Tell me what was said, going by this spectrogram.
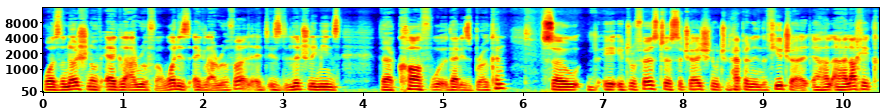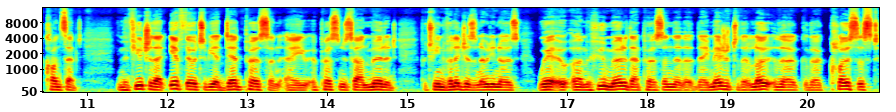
was the notion of Egla Arufa. What is Egla Arufa? It is, literally means the calf that is broken. So it refers to a situation which would happen in the future, a halachic concept in the future that if there were to be a dead person, a, a person who's found murdered between villages and nobody knows where um, who murdered that person, they, they measure to the, the the closest.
